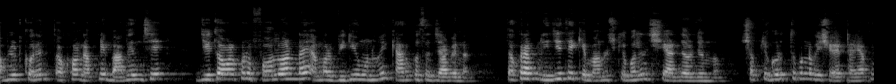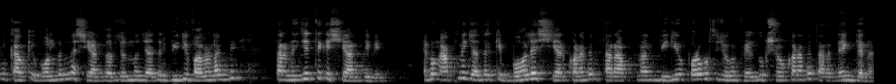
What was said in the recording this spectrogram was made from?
আপলোড করেন, তখন আপনি ভাবেন যে, যেহেতু আমার কোনো ফলোয়ার নাই, আমার ভিডিও মনে হয় কারও কাছে যাবে না। তখন আপনি নিজে থেকে মানুষকে বলেন শেয়ার দেওয়ার জন্য। সবচেয়ে গুরুত্বপূর্ণ বিষয় এটাই আপনি কাউকে বলবেন না শেয়ার দেওয়ার জন্য, যাদের ভিডিও ভালো লাগবে, তারা নিজে থেকে শেয়ার দিবে। এবং আপনি যাদেরকে বলে শেয়ার করাবেন, তারা আপনার ভিডিও পরবর্তী যখন ফেসবুক শো করাবে, তারা দেখবে না।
